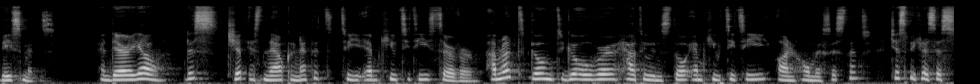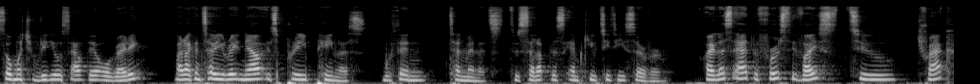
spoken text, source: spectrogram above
Basement. And there you go. This chip is now connected to your MQTT server. I'm not going to go over how to install MQTT on Home Assistant, just because there's so much videos out there already. But I can tell you right now, it's pretty painless. Within 10 minutes to set up this MQTT server. All right, let's add the first device to track.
